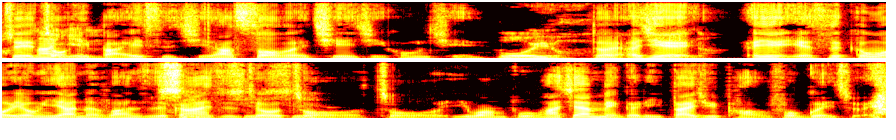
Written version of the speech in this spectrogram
最重一百一十几，然后瘦回七十几公斤，哦哟，对，而且。而且也是跟我用一样的方式，刚开始就走走一万步。他现在每个礼拜去跑风柜嘴啊，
